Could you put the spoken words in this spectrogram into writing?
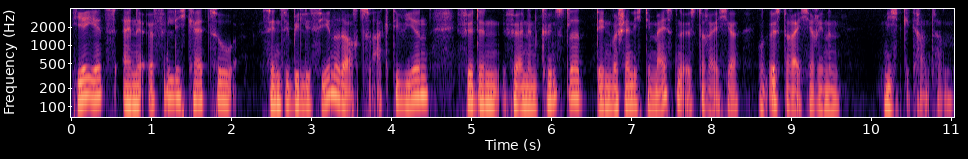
hier jetzt eine Öffentlichkeit zu sensibilisieren oder auch zu aktivieren für, den, für einen Künstler, den wahrscheinlich die meisten Österreicher und Österreicherinnen nicht gekannt haben?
